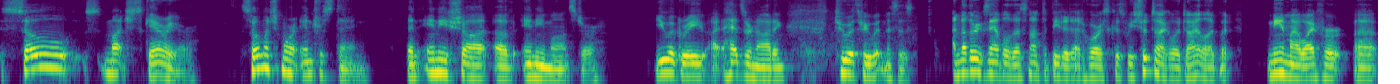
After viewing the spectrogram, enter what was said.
so much scarier, so much more interesting than any shot of any monster. You agree? Heads are nodding. Two or three witnesses another example of this, not to beat a dead horse, because we should talk about dialogue, but me and my wife are uh,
